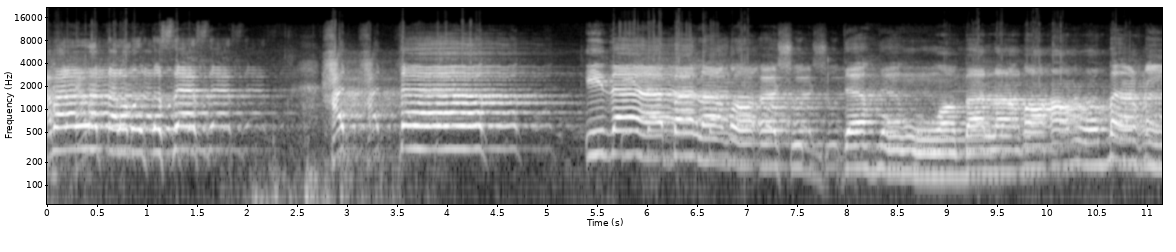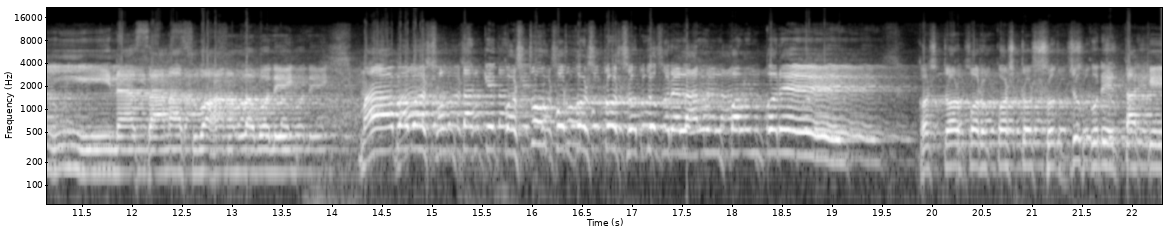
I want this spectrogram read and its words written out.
এবার আল্লাহ তালা বলতেছে হাত্তা إذا بلغ أشده وبلغ أربعين سنة سبحان الله বলে মা বাবা সন্তানকে কষ্ট পর কষ্ট সহ্য করে লালন পালন করে কষ্টর পর কষ্ট সহ্য করে তাকে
